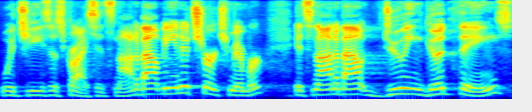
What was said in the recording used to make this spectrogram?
with Jesus Christ. It's not about being a church member, it's not about doing good things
